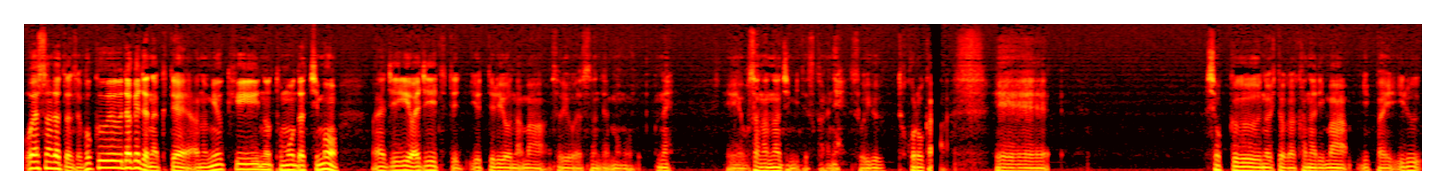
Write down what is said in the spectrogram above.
おやつさんだったんですよ。僕だけじゃなくてあのみゆきの友達も親父親父って言ってるようなまあそういうおやつさんでもうね、えー、幼なじみですからね。そういうところから、えー、ショックの人がかなりまあいっぱいいる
